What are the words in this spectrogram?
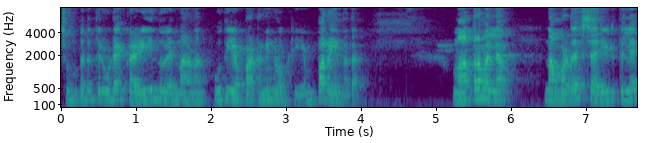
ചുംബനത്തിലൂടെ കഴിയുന്നു എന്നാണ് പുതിയ പഠനങ്ങളൊക്കെയും പറയുന്നത്. മാത്രമല്ല നമ്മുടെ ശരീരത്തിലെ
